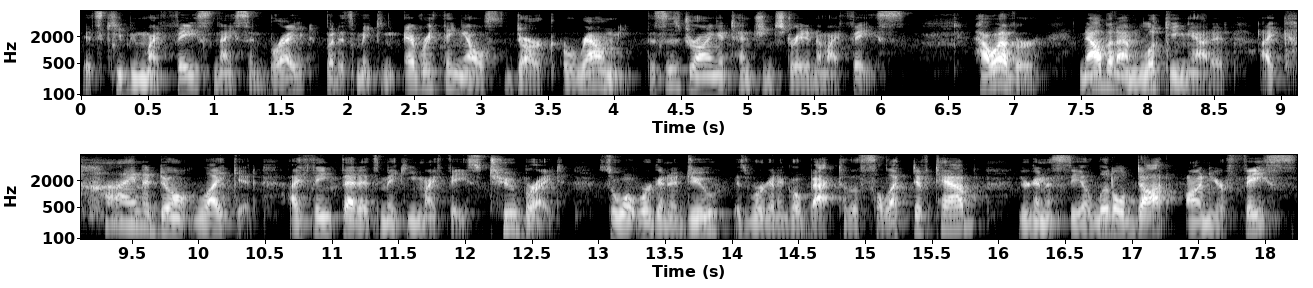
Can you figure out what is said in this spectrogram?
it's keeping my face nice and bright, but it's making everything else dark around me. This is drawing attention straight into my face. However, now that I'm looking at it, I kind of don't like it. I think that it's making my face too bright. So what we're going to do is we're going to go back to the selective tab. You're going to see a little dot on your face,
